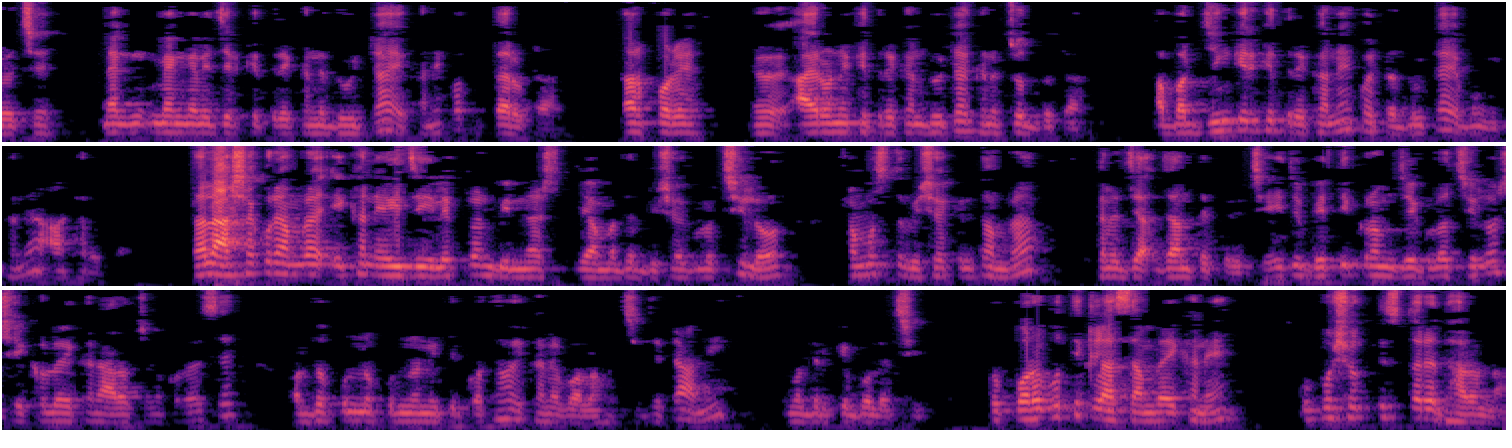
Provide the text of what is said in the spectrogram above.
রয়েছে। ম্যাঙ্গানিজের ক্ষেত্রে এখানে দুইটা, এখানে কত? তেরোটা। তারপরে আয়রনের ক্ষেত্রে এখানে দুইটা, এখানে চোদ্দটা। আবার জিঙ্কের ক্ষেত্রে এখানে কয়টা? দুইটা এবং এখানে আঠারোটা। তাহলে আশা করি আমরা এখানে এই যে ইলেকট্রন বিন্যাস যে আমাদের বিষয়গুলো ছিল, সমস্ত বিষয় কিন্তু আমরা এখানে জানতে পেরেছি। এই যে ব্যতিক্রম যেগুলো ছিল, সেগুলো এখানে আলোচনা করা হয়েছে। অর্ধপূর্ণ পূর্ণ নীতির কথাও এখানে বলা হচ্ছে, যেটা আমি তোমাদেরকে বলেছি। তো পরবর্তী ক্লাসে আমরা এখানে উপশক্তি স্তরের ধারণা,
